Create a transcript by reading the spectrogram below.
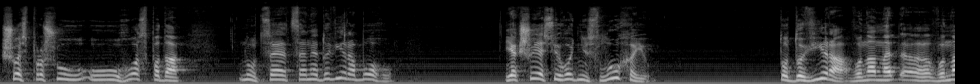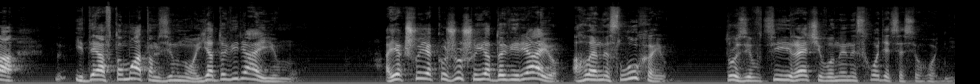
щось прошу у Господа, ну це, це не довіра Богу. Якщо я сьогодні слухаю, то довіра, вона, е, вона йде автоматом зі мною. Я довіряю йому. А якщо я кажу, що я довіряю, але не слухаю, друзі, ці речі вони не сходяться сьогодні.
